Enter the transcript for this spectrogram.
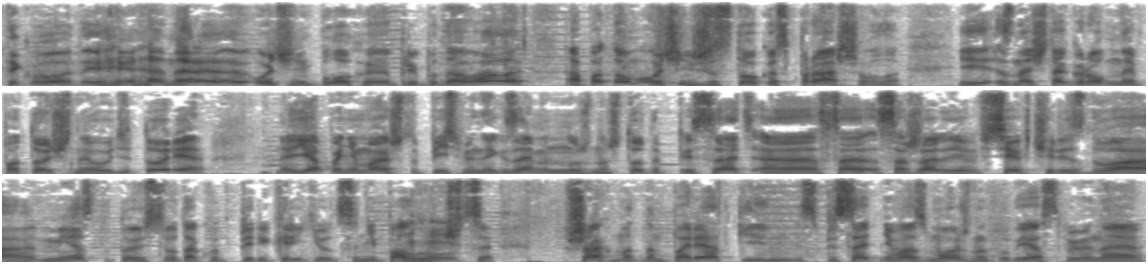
Так вот, она очень плохо преподавала, а потом очень жестоко спрашивала. И, значит, огромная поточная аудитория. Я понимаю, что письменный экзамен нужно что-то писать. А сажали всех через два места, то есть вот так вот перекрикиваться не получится. В шахматном порядке списать невозможно. Тут я вспоминаю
